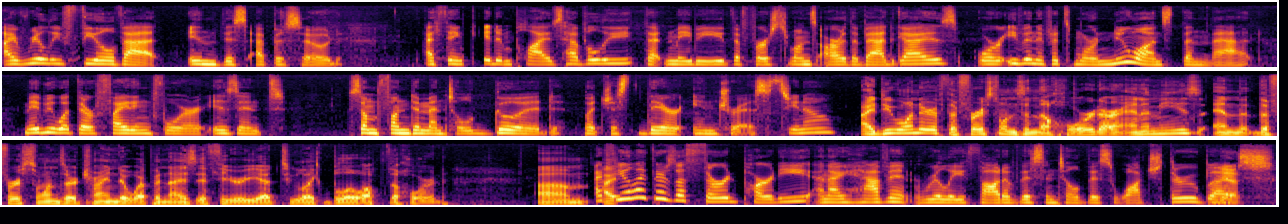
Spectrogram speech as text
I really feel that in this episode. I think it implies heavily that maybe the first ones are the bad guys, or even if it's more nuanced than that, maybe what they're fighting for isn't some fundamental good, but just their interests, you know? I do wonder if the first ones in the horde are enemies, and the- the first ones are trying to weaponize Etheria to like blow up the horde. Um, I, feel like there's a third party, and I haven't really thought of this until this watch through, but Yes.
